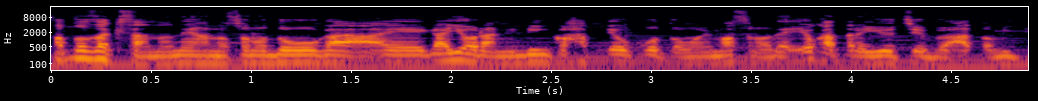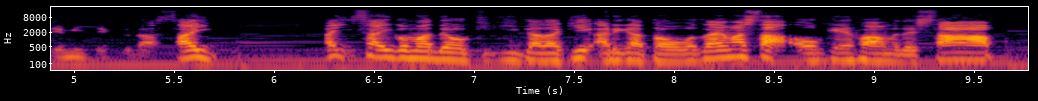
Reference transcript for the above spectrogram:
里崎さんのね、あの、その動画、えー、概要欄にリンク貼っておこうと思いますので、よかったら YouTube あと見てみてください。はい、最後までお聴きいただきありがとうございました。OK ファームでした。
